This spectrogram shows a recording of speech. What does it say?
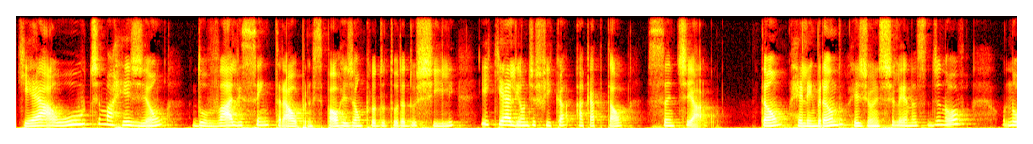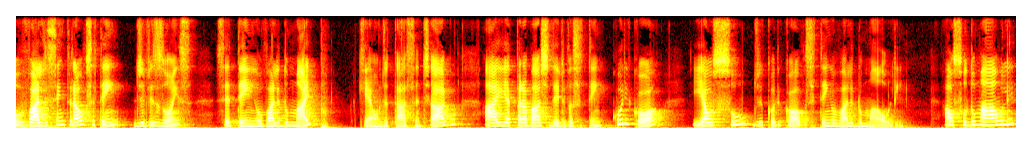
que é a última região do Vale Central, principal região produtora do Chile, e que é ali onde fica a capital, Santiago. Então, relembrando, regiões chilenas de novo, no Vale Central você tem divisões, você tem o Vale do Maipo, que é onde está Santiago, aí é para baixo dele você tem Curicó, e ao sul de Curicó você tem o Vale do Maule. Ao sul do Maule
